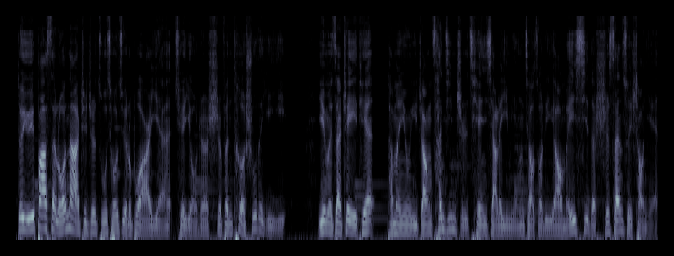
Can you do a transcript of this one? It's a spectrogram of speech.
对于巴塞罗那这支足球俱乐部而言，却有着十分特殊的意义，因为在这一天，他们用一张餐巾纸签下了一名叫做里奥梅西的十三岁少年。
